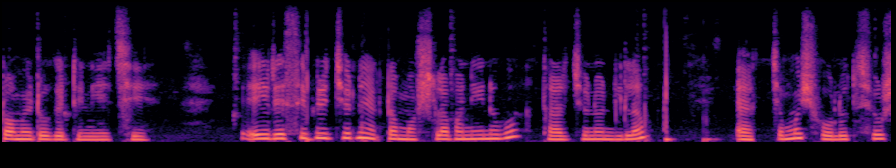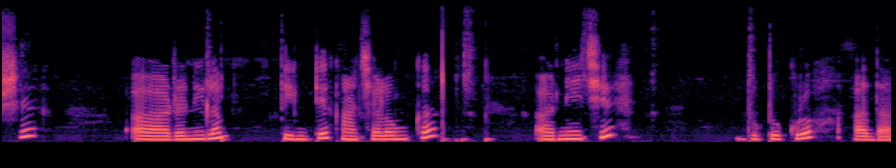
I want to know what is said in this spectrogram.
টমেটো কেটে নিয়েছি। এই রেসিপির জন্য একটা মশলা বানিয়ে নেব। তার জন্য নিলাম এক চামচ হলুদ সর্ষে, আর নিলাম তিনটে কাঁচা লঙ্কা, আর নিয়েছি দু টুকরো আদা।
